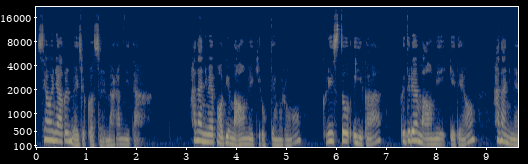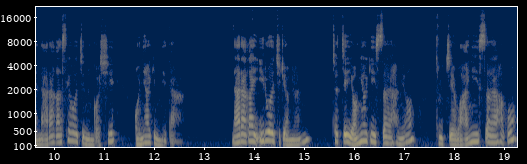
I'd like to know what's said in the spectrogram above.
새 언약을 맺을 것을 말합니다. 하나님의 법이 마음에 기록되므로 그리스도 의가 그들의 마음에 있게 되어 하나님의 나라가 세워지는 것이 언약입니다. 나라가 이루어지려면 첫째 영역이 있어야 하며 둘째 왕이 있어야 하고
